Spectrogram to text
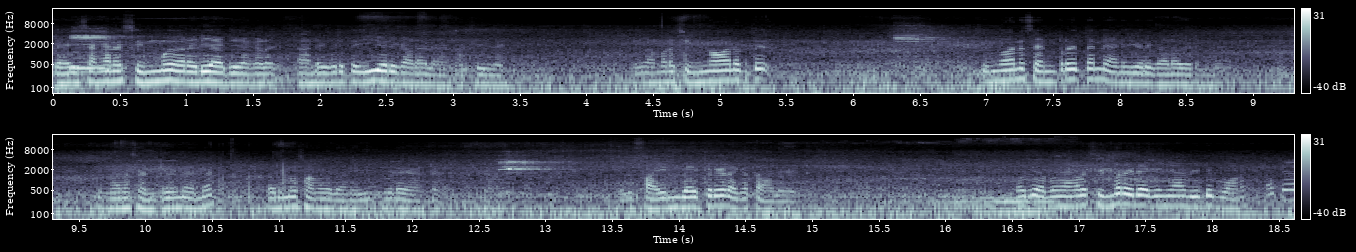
ഗൈസ് അങ്ങനെ സിമ്മ് റെഡിയാക്കി ഞങ്ങൾ താണ്ട് ഇവിടുത്തെ ഈ ഒരു കടയിലാണ് ചെയ്തത് നമ്മുടെ ചിങ്ങോനത്ത് ചിങ്ങോന സെന്ററിൽ തന്നെയാണ് ഈ ഒരു കട വരുന്നത്. ചിങ്ങോന സെന്ററിൽ നിന്ന് തന്നെ വരുന്ന സമയത്താണ് ഇവിടെ ആയിട്ട് ഒരു ഫൈൻ ബേക്കറിയുടെ ഒക്കെ താഴെയായിട്ട്. ഓക്കെ അപ്പോൾ ഞങ്ങൾ സിമ്മ റെഡിയാക്കി ഞാൻ വീട്ടിൽ പോകണം ഓക്കെ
